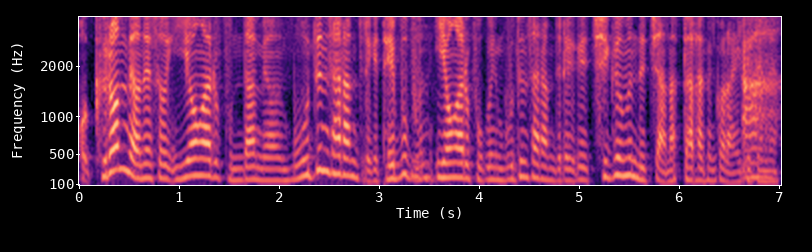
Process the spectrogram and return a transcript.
어, 그런 면에서 이 영화를 본다면 모든 사람들에게 대부분 음. 이 영화를 보고 있는 모든 사람들에게 지금은 늦지 않았다라는 걸 알게 되는 아,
